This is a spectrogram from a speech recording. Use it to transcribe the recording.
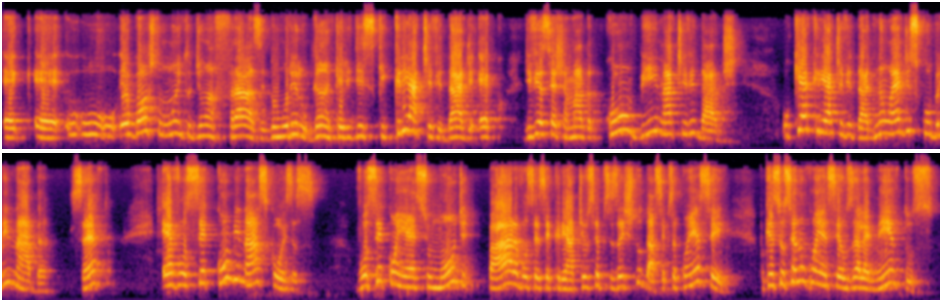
é, é, o, o, eu gosto muito de uma frase do Murilo Gun, que ele diz que criatividade é, devia ser chamada combinatividade. O que é criatividade? Não é descobrir nada, certo? É você combinar as coisas. Você conhece um monte. Para você ser criativo, você precisa estudar, você precisa conhecer. Porque se você não conhecer os elementos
